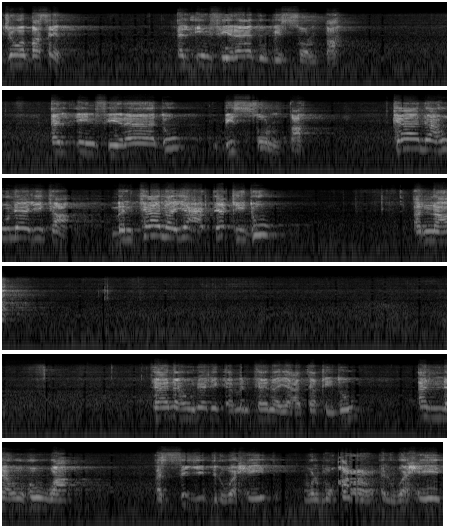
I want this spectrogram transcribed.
الجواب بسيط. الانفراد بالسلطة. الانفراد بالسلطة. كان هنالك من كان يعتقد أن كان هنالك من كان يعتقد أنه هو السيد الوحيد والمقرر الوحيد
